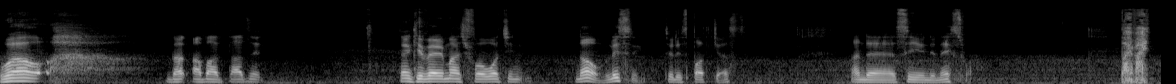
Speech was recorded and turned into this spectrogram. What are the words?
Well, that about does it. Thank you very much for watching, no, listening to this podcast. And uh, see you in the next one. Bye bye.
